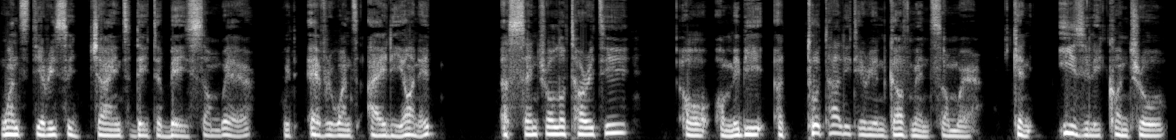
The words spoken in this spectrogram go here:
once there is a giant database somewhere with everyone's ID on it, a central authority or, or maybe a totalitarian government somewhere can easily control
